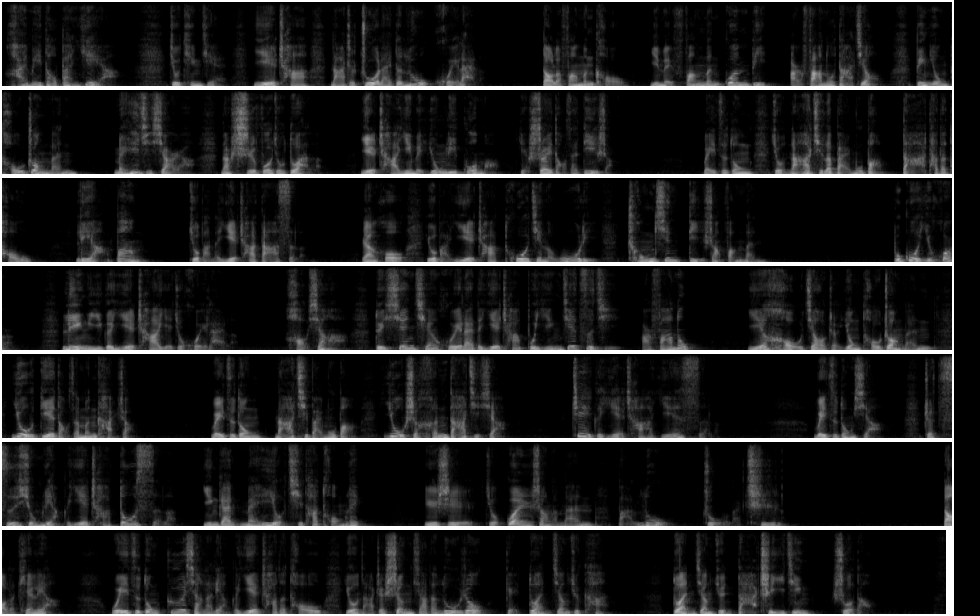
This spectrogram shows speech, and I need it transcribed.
还没到半夜啊，就听见夜叉拿着捉来的鹿回来了。到了房门口，因为房门关闭而发怒大叫，并用头撞门。没几下啊，那石佛就断了。夜叉因为用力过猛，也摔倒在地上。韦子东就拿起了百木棒打他的头，两棒。就把那夜叉打死了，然后又把夜叉拖进了屋里，重新抵上房门。不过一会儿，另一个夜叉也就回来了，好像啊对先前回来的夜叉不迎接自己而发怒，也吼叫着用头撞门，又跌倒在门槛上。韦子东拿起百木棒，又是狠打几下，这个夜叉也死了。韦子东想，这雌雄两个夜叉都死了。应该没有其他同类，于是就关上了门，把鹿煮了吃了。到了天亮，韦子东割下了两个夜叉的头，又拿着剩下的鹿肉给段将军看。段将军大吃一惊，说道：“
